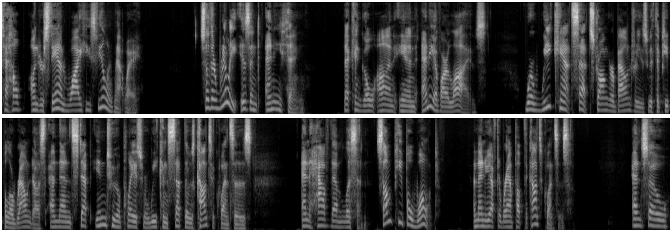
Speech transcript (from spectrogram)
to help understand why he's feeling that way. So there really isn't anything that can go on in any of our lives where we can't set stronger boundaries with the people around us and then step into a place where we can set those consequences and have them listen. Some people won't. And then you have to ramp up the consequences. And so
